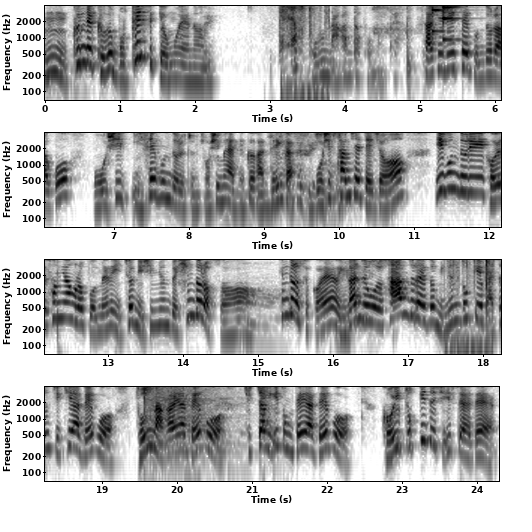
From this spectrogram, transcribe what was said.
음, 근데 그걸 못했을 경우에는 네. 계속 돈은 나간다 보면 돼. 41세 분들하고 52세 분들을 좀 조심해야 될 것 같아. 그러니까 53세 되시고. 53세 되죠. 이분들이 거의 성향으로 보면 2020년도에 힘들었어. 어. 힘들었을 거예요. 네. 인간적으로 사람들에도 믿는 도끼에 발등 찍혀야 되고, 돈 나가야 되고, 네. 직장 이동돼야 되고, 거의 쫓기듯이 있어야 돼.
